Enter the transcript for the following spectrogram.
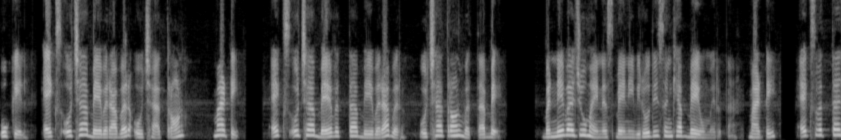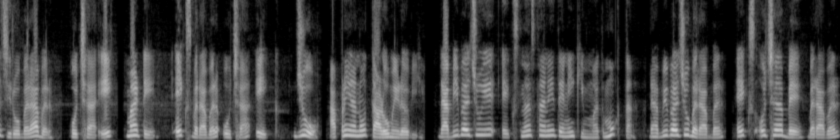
ઉકેલ. એક્સ ઓછા બે બરાબર ઓછા ત્રણ. માટે એક્સ ઓછા બે વત્તા બે બરાબર ઓછા ત્રણ વત્તા બે. બંને બાજુ માઇનસ બેની વિરોધી સંખ્યા બે ઉમેરતા. માટે એક્સ વત્તા જીરો બરાબર ઓછા એક માટે એક્સ બરાબર ઓછા એક. જુઓ, આપણે આનો તાળો મેળવીએ. ડાબી બાજુએ એક્સના સ્થાને તેની કિંમત મૂકતા. ડાબી બાજુ બરાબર એક્સ ઓછા બે બરાબર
